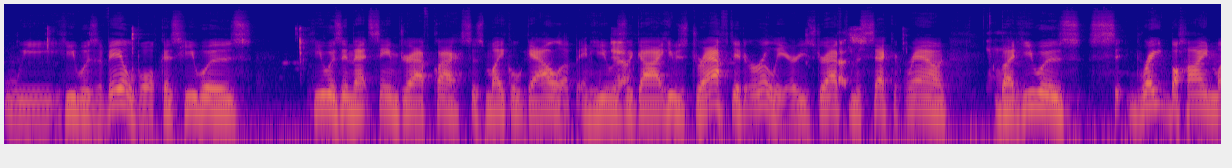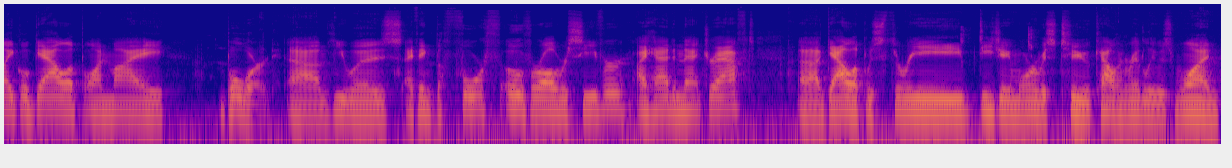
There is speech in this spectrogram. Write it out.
we he was available because he was he was in that same draft class as Michael Gallup, and he was yeah. the guy. He was drafted earlier. He's drafted yes. in the second round, but he was right behind Michael Gallup on my board. Um, he was, I think, the fourth overall receiver I had in that draft. Uh, Gallup was three, DJ Moore was two, Calvin Ridley was one.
